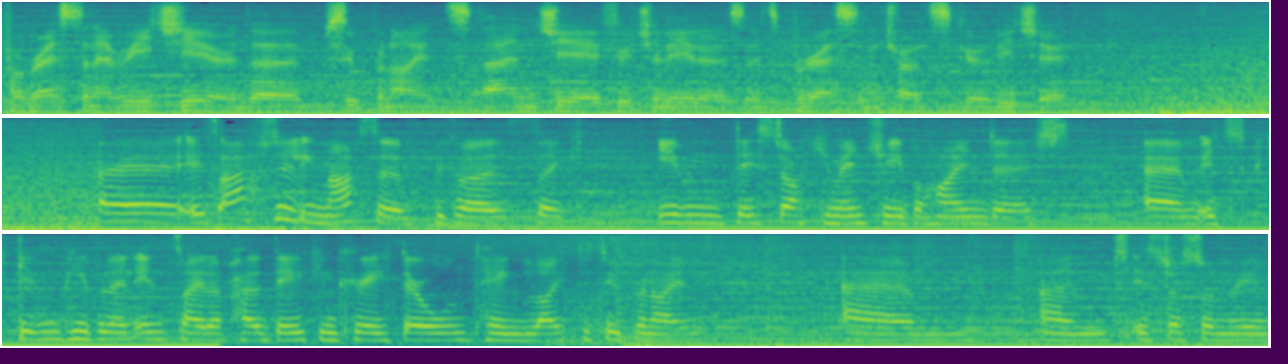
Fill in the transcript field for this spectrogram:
progressing every each year, the Super Nines and GAA Future Leaders, it's progressing throughout the school each year. Uh, it's absolutely massive because like even this documentary behind it, um, it's giving people an insight of how they can create their own thing like the Super Nines um, and it's just unreal.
